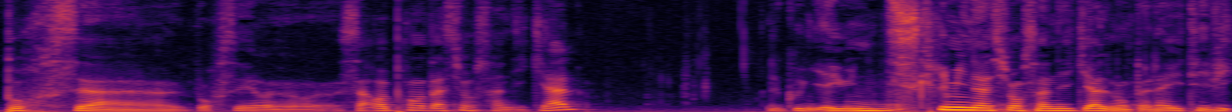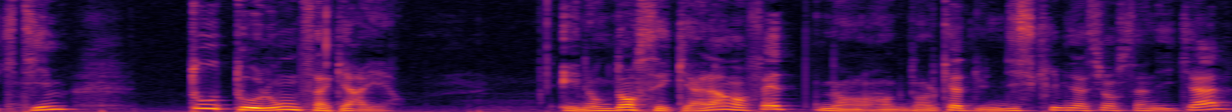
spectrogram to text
pour euh, sa représentation syndicale. Du coup, il y a eu une discrimination syndicale dont elle a été victime tout au long de sa carrière. Et donc dans ces cas-là, en fait, dans, le cadre d'une discrimination syndicale,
